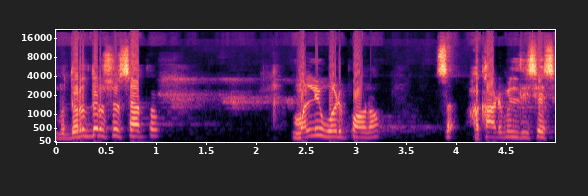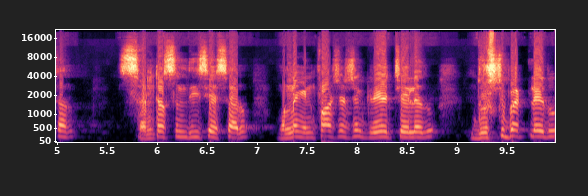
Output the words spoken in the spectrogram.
దురదృష్ట దురదృష్టశాతం మళ్ళీ ఓడిపోవడం స- అకాడమీలు తీసేశారు సెంటర్స్ని తీసేశారు ఉన్న ఇన్ఫ్రాస్ట్రక్చర్ క్రియేట్ చేయలేదు దృష్టి పెట్టలేదు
